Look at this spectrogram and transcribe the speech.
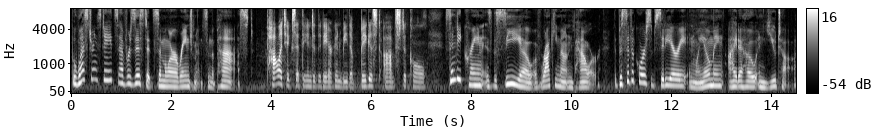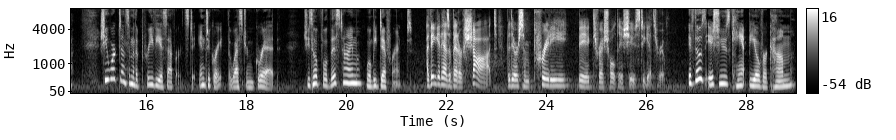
But Western states have resisted similar arrangements in the past politics at the end of the day are going to be the biggest obstacle. Cindy Crane is the CEO of Rocky Mountain Power, the PacifiCorp subsidiary in Wyoming, Idaho, and Utah. She worked on some of the previous efforts to integrate the Western grid. She's hopeful this time will be different. I think it has a better shot, but there are some pretty big threshold issues to get through. If those issues can't be overcome,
